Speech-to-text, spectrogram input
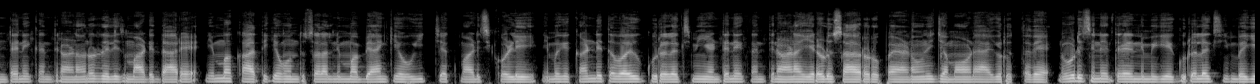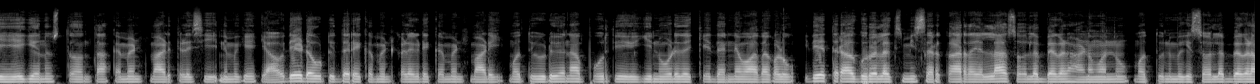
ಎಂಟನೇ ಕಂತಿನ ಹಣವನ್ನು ರಿಲೀಸ್ ಮಾಡಿದ್ದಾರೆ. ನಿಮ್ಮ ಖಾತೆಗೆ ಒಂದು ಸಲ ನಿಮ್ಮ ಬ್ಯಾಂಕ್ಗೆ ಹೋಗಿ ಚೆಕ್ ಮಾಡಿಸಿಕೊಳ್ಳಿ. ನಿಮಗೆ ಖಂಡಿತವಾಗಿ ಗುರುಲಕ್ಷ್ಮಿ ಎಂಟನೇ ಕಂತಿನ ಹಣ ಎರಡು ಸಾವಿರ ರೂಪಾಯಿ ಹಣವನ್ನು ಜಮಾವಣೆ ಆಗಿರುತ್ತದೆ. ನೋಡಿ ಸ್ನೇಹಿತರೆ, ನಿಮಗೆ ಗುರುಲಕ್ಷ್ಮಿ ಬಗ್ಗೆ ಹೇಗೆ ಅನಿಸ್ತು ಅಂತ ಕಮೆಂಟ್ ಮಾಡಿ ತಿಳಿಸಿ. ನಿಮಗೆ ಯಾವುದೇ ಡೌಟ್ ಇದ್ದರೆ ಕಮೆಂಟ್ ಕೆಳಗಡೆ ಕಮೆಂಟ್ ಮಾಡಿ. ಮತ್ತು ವಿಡಿಯೋನ ಪೂರ್ತಿಯಾಗಿ ನೋಡಿದಕ್ಕೆ ಧನ್ಯವಾದಗಳು. ಇದೇ ತರ ಗುರುಲಕ್ಷ್ಮಿ ಸರ್ಕಾರದ ಎಲ್ಲಾ ಸೌಲಭ್ಯಗಳ ಹಣವನ್ನು ಮತ್ತು ನಿಮಗೆ ಸೌಲಭ್ಯಗಳ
